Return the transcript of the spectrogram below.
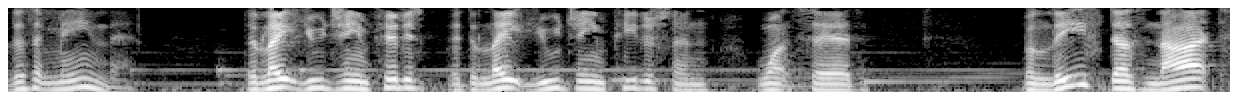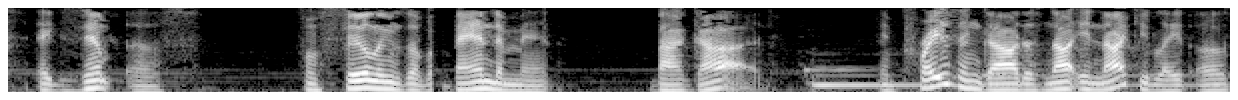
It doesn't mean that. The late Eugene Peterson, the late Eugene Peterson once said, "Belief does not exempt us from feelings of abandonment by God, and praising God does not inoculate us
